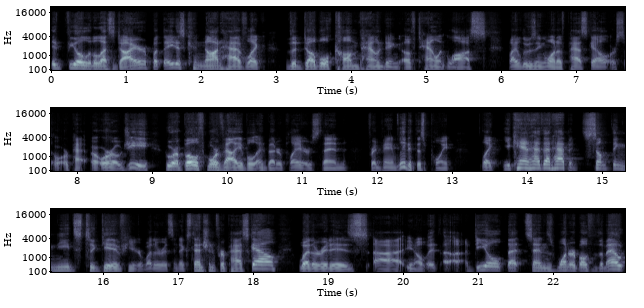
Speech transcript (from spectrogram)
it'd feel a little less dire, but they just cannot have like the double compounding of talent loss by losing one of Pascal or or or OG, who are both more valuable and better players than Fred VanVleet at this point. Like you can't have that happen. Something needs to give here, whether it's an extension for Pascal, whether it is uh, you know a, a deal that sends one or both of them out,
